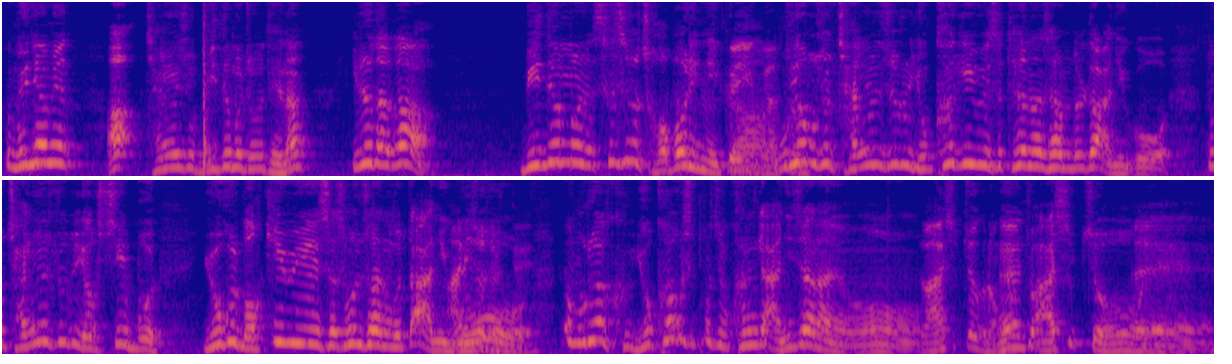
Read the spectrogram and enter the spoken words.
왜냐하면 아 장현수 믿음을 줘도 되나 이러다가 믿음을 스스로 저버리니까 그러니까 우리가 좀- 무슨 장현수를 욕하기 위해서 태어난 사람들도 아니고 또 장현수도 역시 뭐 욕을 먹기 위해서 선수하는 것도 아니고 아니죠, 절대. 우리가 그 욕하고 싶어서 욕하는 게 아니잖아요. 좀 아쉽죠 그런 거. 네, 좀 아쉽죠. 네. 네.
